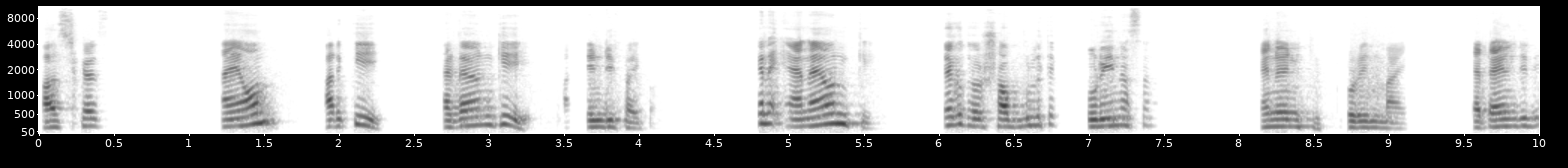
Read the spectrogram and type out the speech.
ফার্স্ট কাজ আয়ন আর কি? অ্যানায়ন কি আইডেন্টিফাই করা। এখানে অ্যানায়ন কি, দেখো তো, সবগুলোতে ক্লোরিন আছে না? অ্যানায়ন কি ক্লোরিন মাইন অ্যাটায়ন যদি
